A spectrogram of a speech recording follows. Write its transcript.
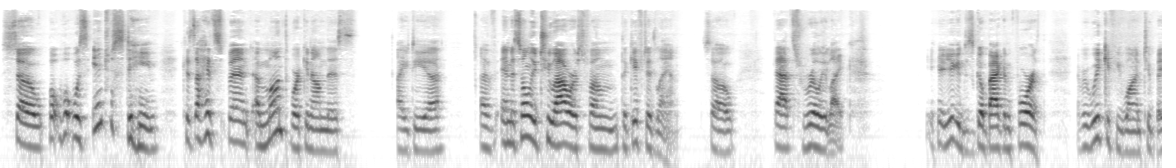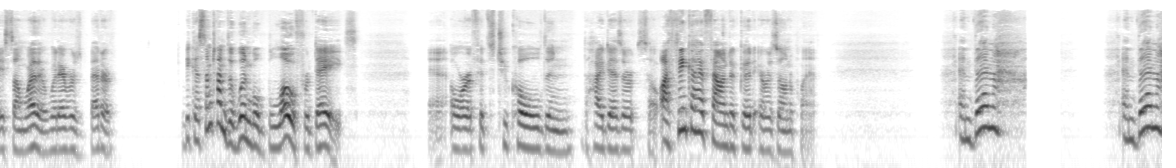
so, but what was interesting because I had spent a month working on this idea of, and it's only two hours from the gifted land, so that's really like you can just go back and forth every week if you want to, based on weather, whatever's better. Because sometimes the wind will blow for days eh, or if it's too cold in the high desert. So I think I have found a good Arizona plant. And then, and then,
